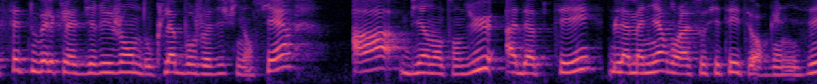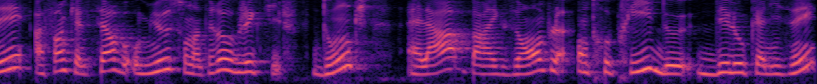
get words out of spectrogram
cette nouvelle classe dirigeante, donc la bourgeoisie financière, a bien entendu adapté la manière dont la société était organisée afin qu'elle serve au mieux son intérêt objectif. Donc, elle a, par exemple, entrepris de délocaliser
